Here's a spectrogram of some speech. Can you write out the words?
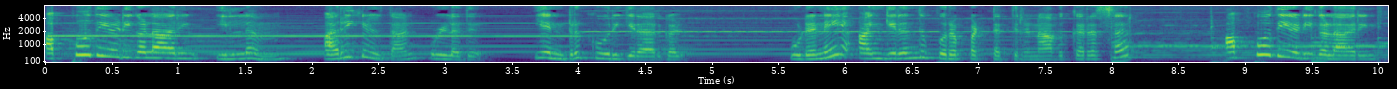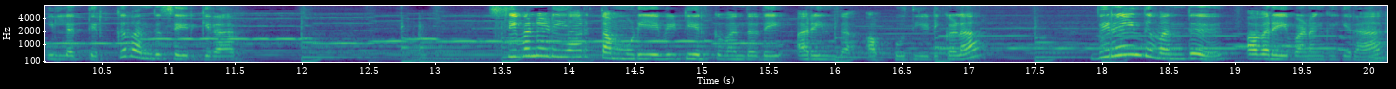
அப்போதையடிகளாரின் இல்லம் அருகில்தான் உள்ளது என்று கூறுகிறார்கள். உடனே அங்கிருந்து புறப்பட்ட திருநாவுக்கரசர் அப்போதையடிகளாரின் இல்லத்திற்கு வந்து சேர்கிறார். சிவனடியார் தம்முடைய வீட்டிற்கு வந்ததை அறிந்த அப்போதியடிகளார் விரைந்து வந்து அவரை வணங்குகிறார்.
